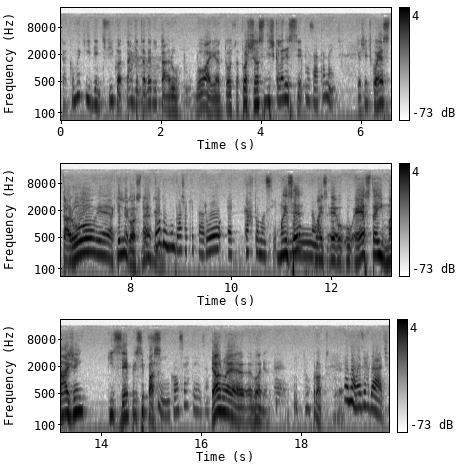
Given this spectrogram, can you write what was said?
Tá, como é que identifica o ataque ah. através do tarô? Olha, a tua, a tua chance de esclarecer. Exatamente. Que a gente conhece tarô é aquele negócio, né? É, todo mundo acha que tarô é cartomancia. Mas é, não mas é. é esta é a imagem que sempre se passa. Sim, com certeza. É ou não é, Vânia? É. Então pronto. É, é não, é verdade.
